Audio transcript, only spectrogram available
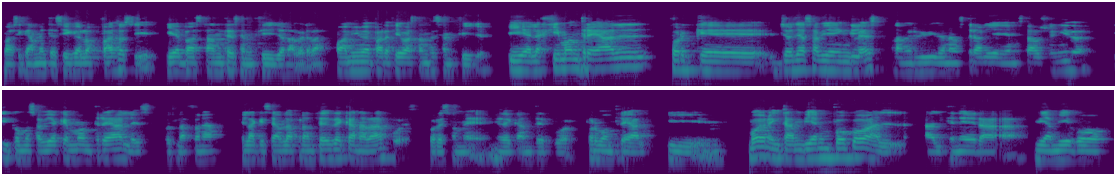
Básicamente sigue los pasos y, y, es bastante sencillo, la verdad. O a mí me pareció bastante sencillo. Y elegí Montreal porque yo ya sabía inglés al haber vivido en Australia y en Estados Unidos y como sabía que Montreal es pues, la zona en la que se habla francés de Canadá, pues por eso me, me decanté por, por Montreal. Y bueno, y también un poco al, al tener a, a mi amigo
